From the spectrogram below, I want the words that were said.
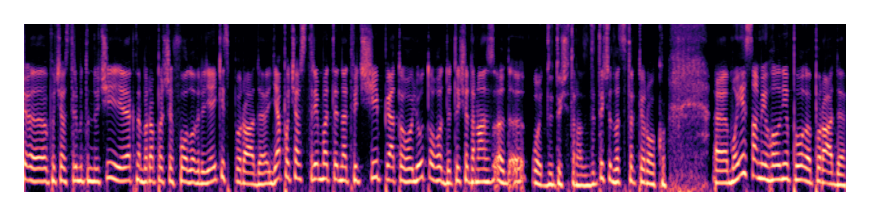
е, почав стрімити на твічі і як набирав перших фоловерів? Є якісь поради? Я почав стрімити на твічі 5 лютого 2013, е, ой, 2013, 2023 року. Е, мої самі головні поради.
